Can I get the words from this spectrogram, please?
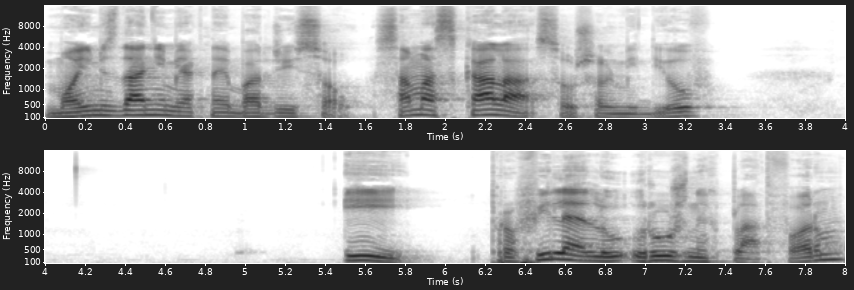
Moim zdaniem jak najbardziej są. Sama skala social mediów i profile różnych platform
